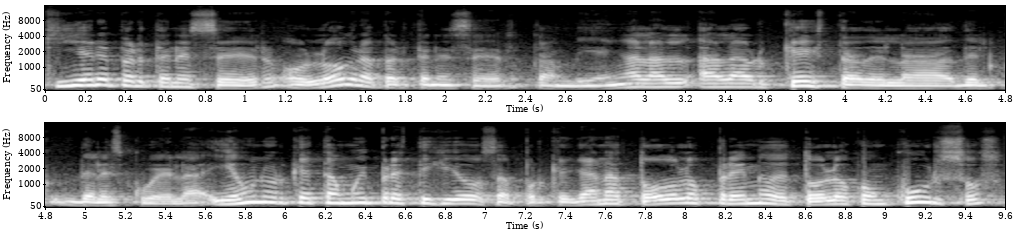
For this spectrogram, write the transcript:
quiere pertenecer o logra pertenecer también a la, orquesta de la, de la, escuela. Y es una orquesta muy prestigiosa porque gana todos los premios de todos los concursos.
